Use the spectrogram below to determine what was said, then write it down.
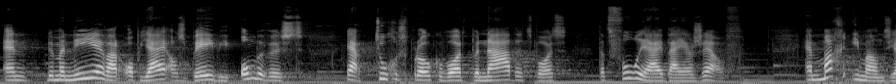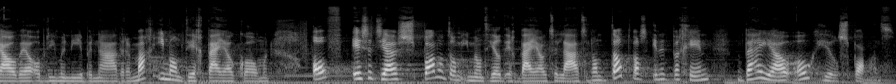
En de manier waarop jij als baby onbewust ja, toegesproken wordt, benaderd wordt, dat voel jij bij jezelf. En mag iemand jou wel op die manier benaderen? Mag iemand dicht bij jou komen? Of is het juist spannend om iemand heel dicht bij jou te laten? Want dat was in het begin bij jou ook heel spannend.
